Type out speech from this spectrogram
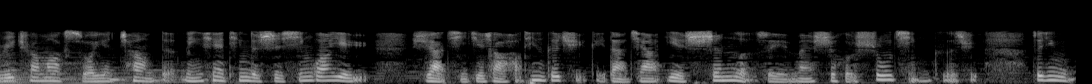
Richard Marx 所演唱的。您现在听的是星光夜雨，徐雅琪介绍好听的歌曲给大家。夜深了，所以蛮适合抒情歌曲。最近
